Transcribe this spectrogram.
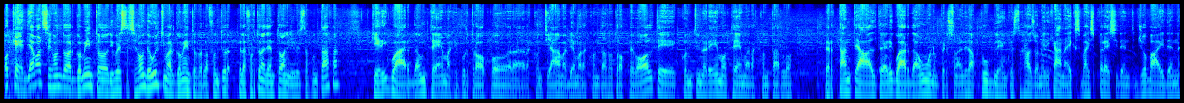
Ok, andiamo al secondo argomento di questa, secondo e ultimo argomento per la, fortuna, per la fortuna di Antonio di questa puntata che riguarda un tema che purtroppo raccontiamo, abbiamo raccontato troppe volte e continueremo, temo, a raccontarlo per tante altre, riguarda una personalità pubblica, in questo caso americana, ex vice president Joe Biden,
